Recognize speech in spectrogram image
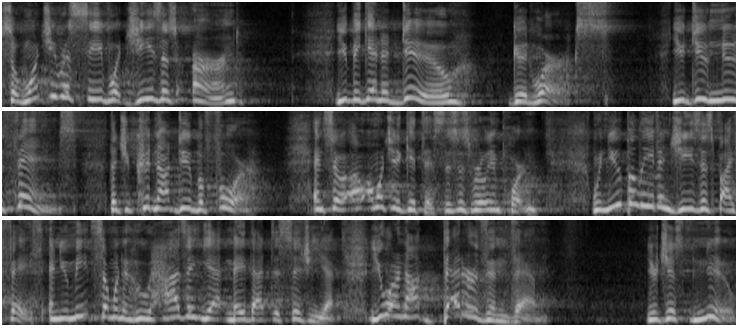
so once you receive what Jesus earned, you begin to do good works. You do new things that you could not do before. And so I, want you to get this. This is really important. When you believe in Jesus by faith and you meet someone who hasn't yet made that decision yet, you are not better than them. You're just new.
